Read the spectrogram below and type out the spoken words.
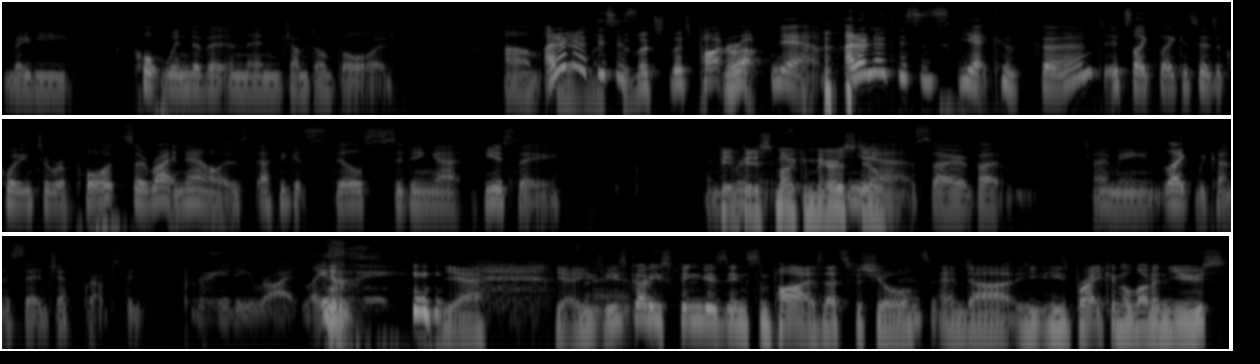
maybe caught wind of it and then jumped on board. Um, I don't Yeah, know if this is let's let's partner up. yeah. I don't know if this is yet confirmed. It's like like it says according to reports. So right now is I think it's still sitting at hearsay. and Bit, bit of smoke and mirrors still. Yeah. So, but I mean, like we kind of said, Jeff Grubb's been pretty right lately. Yeah, yeah. He's, he's got his fingers in some pies, that's for sure. That's and uh, he, he's breaking a lot of news.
